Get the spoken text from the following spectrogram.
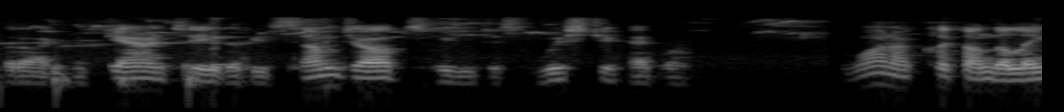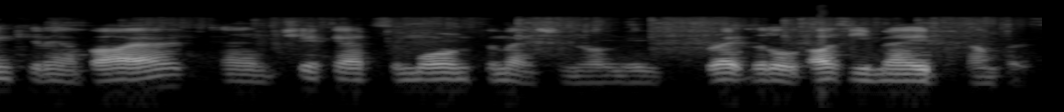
but I can guarantee there'll be some jobs where you just wished you had one. Why not click on the link in our bio and check out some more information on these great little Aussie made thumpers?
